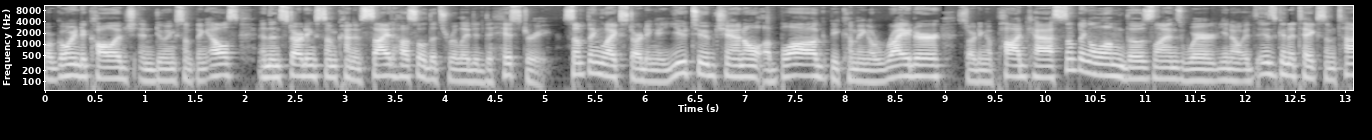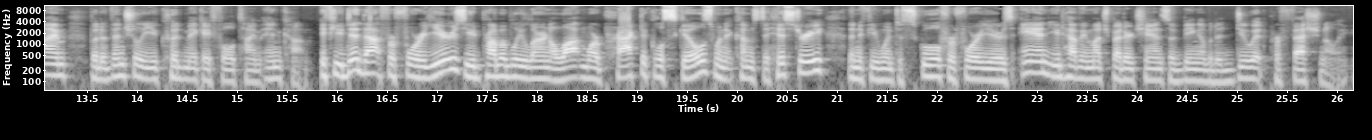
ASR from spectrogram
or going to college and doing something else and then starting some kind of side hustle that's related to history. Something like starting a YouTube channel, a blog, becoming a writer, starting a podcast, something along those lines where, you know, it is gonna take some time, but eventually you could make a full-time income. If you did that for four years, you'd probably learn a lot more practical skills when it comes to history than if you went to school for four years, and you'd have a much better chance of being able to do it professionally.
